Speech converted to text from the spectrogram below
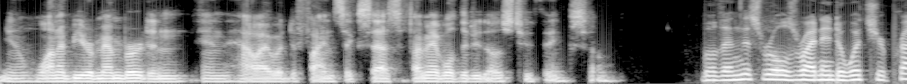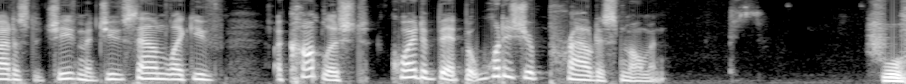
you know want to be remembered and and how I would define success if I'm able to do those two things. So, well, then this rolls right into what's your proudest achievement. You sound like you've accomplished quite a bit, but what is your proudest moment? Whew,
